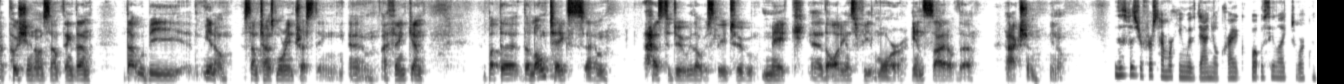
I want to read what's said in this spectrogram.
a push in on something, then that would be you know sometimes more interesting, um, I think. And but the the long takes. Um, has to do with obviously to make uh, the audience feel more inside of the action, you know. This was your first time working with Daniel Craig. What was he like to work with?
